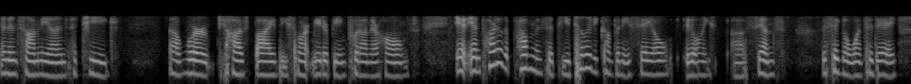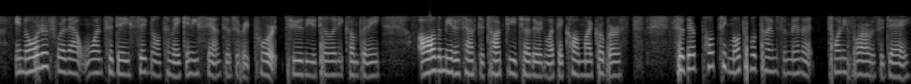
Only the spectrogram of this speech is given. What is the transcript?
and insomnia and fatigue uh, were caused by the smart meter being put on their homes and, and part of the problem is that the utility companies say, oh, it only uh, sends the signal once a day. In order for that once a day signal to make any sense as a report to the utility company, all the meters have to talk to each other in what they call microbursts. So they're pulsing multiple times a minute, 24 hours a day.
